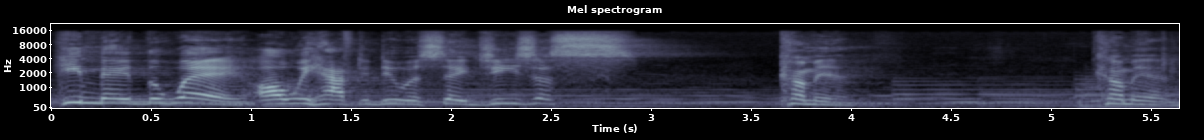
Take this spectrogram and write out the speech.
He made the way. All we have to do is say, Jesus, come in. Come in.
